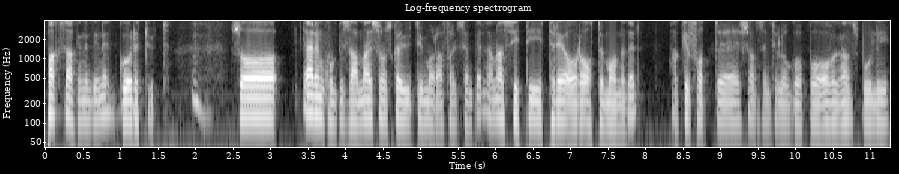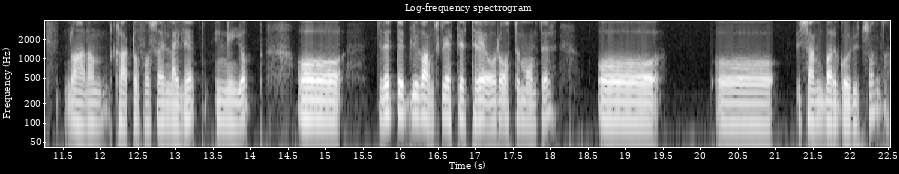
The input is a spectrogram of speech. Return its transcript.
pakk sakene dine, gå rett ut. Så det er en kompis av meg som skal ut i morgen, f.eks. Han har sittet i tre år og åtte måneder. Har ikke fått uh, sjansen til å gå på overgangsbolig. Nå har han klart å få seg en leilighet, ingen jobb. Og du vet, det blir vanskelig etter tre år og åtte måneder. Og, og hvis han bare går ut sånn, da.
